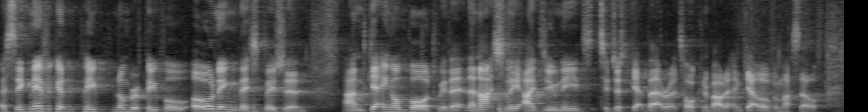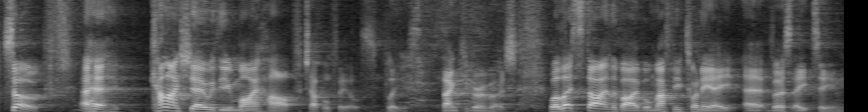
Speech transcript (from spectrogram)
a significant pe- number of people owning this vision, and getting on board with it, then actually I do need to just get better at talking about it and get over myself. So, uh, can I share with you my heart for Chapel Fields, please? Thank you very much. Well, let's start in the Bible, Matthew 28, uh, verse 18.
